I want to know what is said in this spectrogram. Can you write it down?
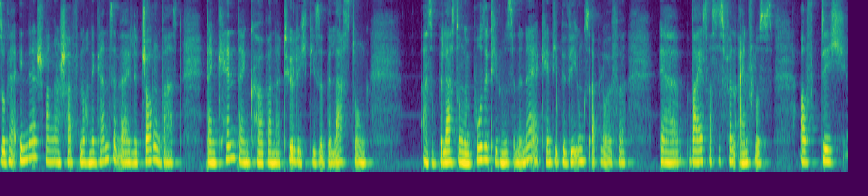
sogar in der Schwangerschaft noch eine ganze Weile joggen warst, dann kennt dein Körper natürlich diese Belastung, also Belastung im positiven Sinne. Ne? Er kennt die Bewegungsabläufe, er weiß, was es für einen Einfluss auf dich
